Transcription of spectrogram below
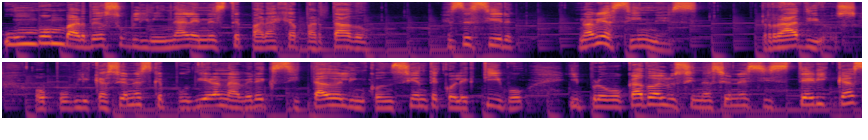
un bombardeo subliminal en este paraje apartado. Es decir, no había cines, radios o publicaciones que pudieran haber excitado el inconsciente colectivo y provocado alucinaciones histéricas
